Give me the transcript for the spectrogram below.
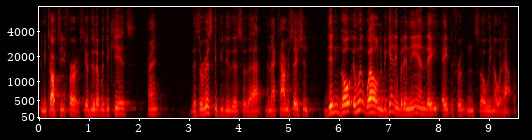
Let me talk to you first. You ever do that with your kids, right? There's a risk if you do this or that. And that conversation didn't go, it went well in the beginning, but in the end, they ate the fruit, and so we know what happened.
